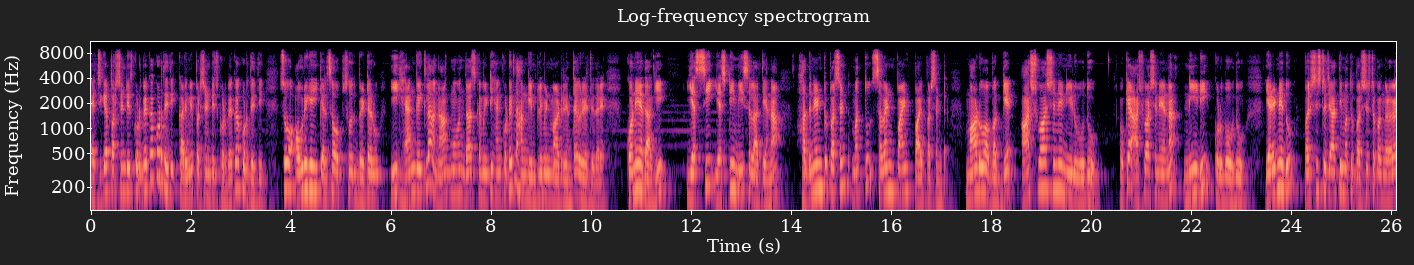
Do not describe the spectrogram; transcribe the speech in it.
ಹೆಚ್ಚಿಗೆ ಪರ್ಸೆಂಟೇಜ್ ಕೊಡಬೇಕಾ ಕೊಡ್ತೈತಿ, ಕಡಿಮೆ ಪರ್ಸೆಂಟೇಜ್ ಕೊಡಬೇಕಾ ಕೊಡ್ತೈತಿ. ಸೊ ಅವರಿಗೆ ಈ ಕೆಲಸ ಒಪ್ಸೋದು ಬೆಟರು ಈಗ ಹೆಂಗೈತ್ಲ ನಾಗಮೋಹನ್ ದಾಸ್ ಕಮಿಟಿ ಹೆಂಗೆ ಕೊಟ್ಟೈತ್ಲ? ಹಂಗೆ ಇಂಪ್ಲಿಮೆಂಟ್ ಮಾಡಿರಿ ಅಂತ ಇವರು ಹೇಳ್ತಿದ್ದಾರೆ. ಕೊನೆಯದಾಗಿ, ಎಸ್ ಸಿ, ಎಸ್ ಟಿ ಮೀಸಲಾತಿಯನ್ನು ಹದಿನೆಂಟು ಪರ್ಸೆಂಟ್ ಮತ್ತು ಸೆವೆನ್ ಪಾಯಿಂಟ್ ಫೈವ್ ಪರ್ಸೆಂಟ್ ಮಾಡುವ ಬಗ್ಗೆ ಆಶ್ವಾಸನೆ ನೀಡುವುದು ಓಕೆ, ಆಶ್ವಾಸನೆಯನ್ನು ನೀಡಿ ಕೊಡಬಹುದು ಎರಡನೇದು, ಪರಿಶಿಷ್ಟ ಜಾತಿ ಮತ್ತು ಪರಿಶಿಷ್ಟ ಪಂಗಡಗಳ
